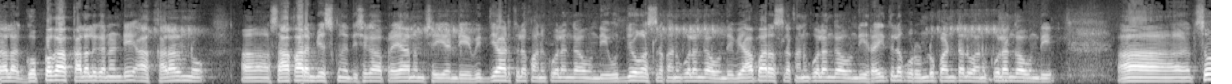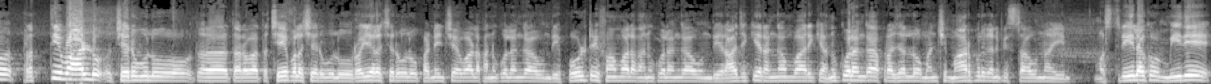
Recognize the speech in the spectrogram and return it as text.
చాలా గొప్పగా కళలు కనండి ఆ కళలను సాకారం చేసుకునే దిశగా ప్రయాణం చేయండి. విద్యార్థులకు అనుకూలంగా ఉంది ఉద్యోగస్తులకు అనుకూలంగా ఉంది వ్యాపారస్తులకు అనుకూలంగా ఉంది రైతులకు రెండు పంటలు అనుకూలంగా ఉంది. సో ప్రతి వాళ్ళు చెరువులు త- తర్వాత చేపల చెరువులు రొయ్యల చెరువులు పండించే వాళ్ళకు అనుకూలంగా ఉంది పౌల్ట్రీ ఫామ్ వాళ్ళకు అనుకూలంగా ఉంది రాజకీయ రంగం వారికి అనుకూలంగా ప్రజల్లో మంచి మార్పులు కనిపిస్తూ ఉన్నాయి. స్త్రీలకు మీదే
